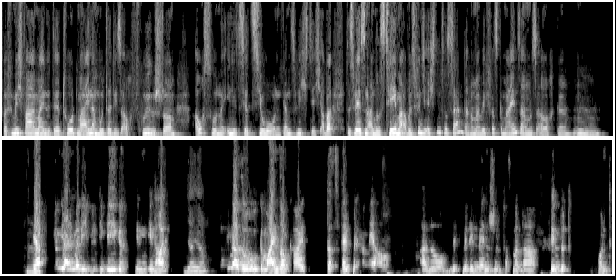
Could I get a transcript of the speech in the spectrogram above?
Weil für mich war meine, der Tod meiner Mutter, die ist auch früh gestorben, auch so eine Initiation, ganz wichtig. Aber das wäre jetzt ein anderes Thema. Aber das finde ich echt interessant. Da haben wir wirklich was Gemeinsames auch. Gell? Mhm. Ja, ja, ja immer die, die Wege in, in ja, ein. Ja, ja. Immer so Gemeinsamkeit. Das fällt mir immer mehr auf. Also mit, mit den Menschen, dass man da findet. Und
